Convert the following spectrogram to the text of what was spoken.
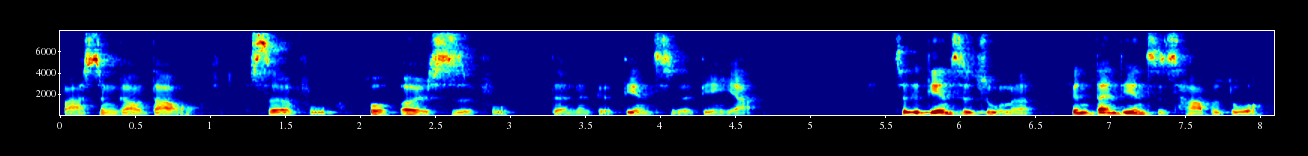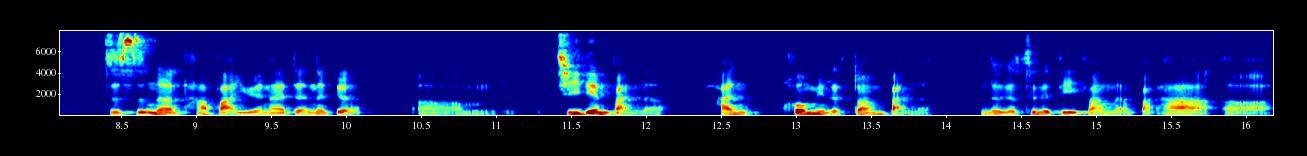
把它升高到十二伏或二十四伏的那个电池的电压。这个电池组呢，跟单电池差不多，只是呢，它把原来的那个呃极电板呢和后面的端板呢，那个这个地方呢，把它呃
